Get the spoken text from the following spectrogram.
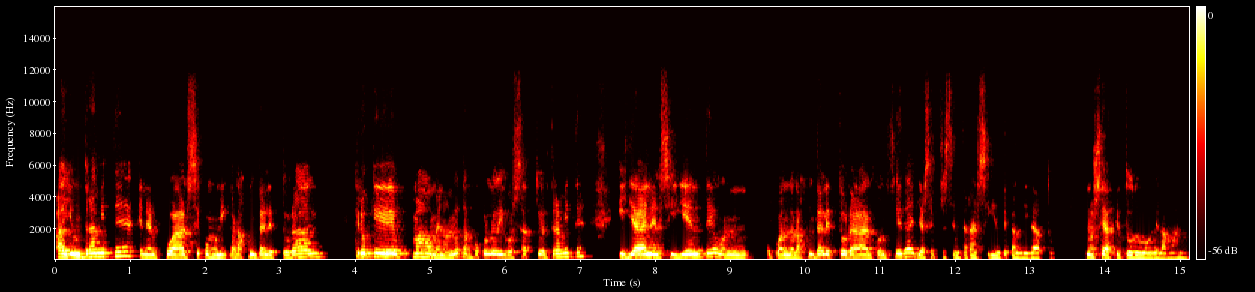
hay un trámite en el cual se comunica a la Junta Electoral, creo que más o menos, ¿no? Tampoco lo digo exacto el trámite y ya en el siguiente o, cuando la Junta Electoral conceda ya se presentará el siguiente candidato. No se hace todo de la mano.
